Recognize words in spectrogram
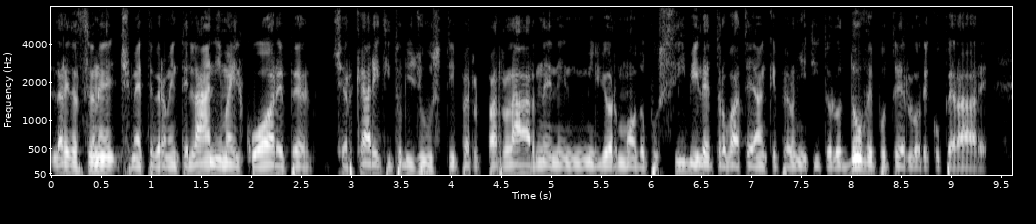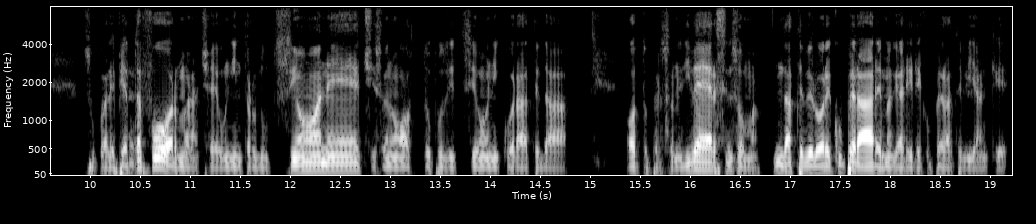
la redazione ci mette veramente l'anima e il cuore per cercare i titoli giusti, per parlarne nel miglior modo possibile. Trovate anche per ogni titolo dove poterlo recuperare, su quale piattaforma. C'è un'introduzione, ci sono otto posizioni curate da otto persone diverse. Insomma, andatevelo a recuperare, magari recuperatevi anche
